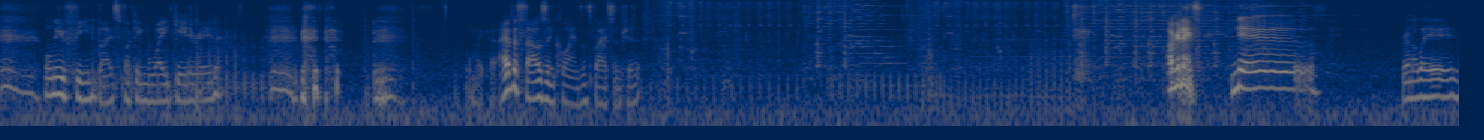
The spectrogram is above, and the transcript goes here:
Only a fiend buys fucking white Gatorade. oh my god. I have a thousand coins. Let's buy some shit. Oh, grenades! No! Run away.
